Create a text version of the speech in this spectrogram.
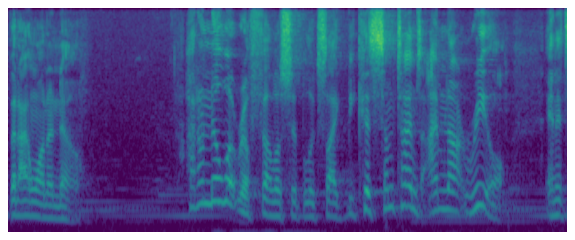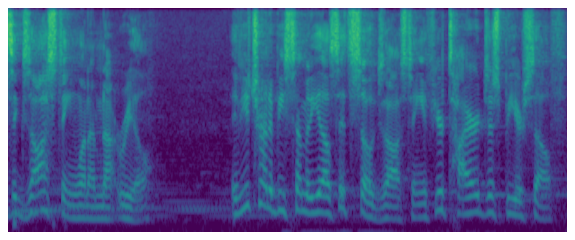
but I want to know. I don't know what real fellowship looks like because sometimes I'm not real and it's exhausting when I'm not real. If you're trying to be somebody else, it's so exhausting. If you're tired, just be yourself.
